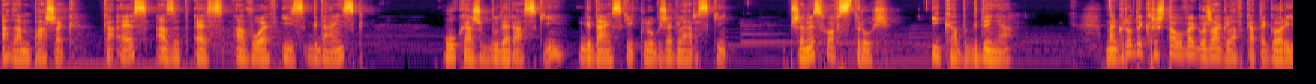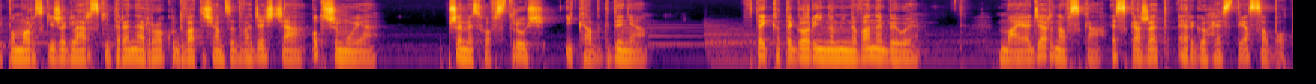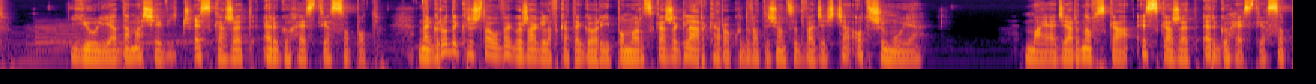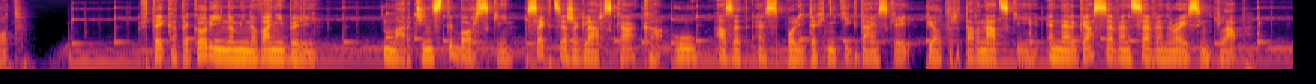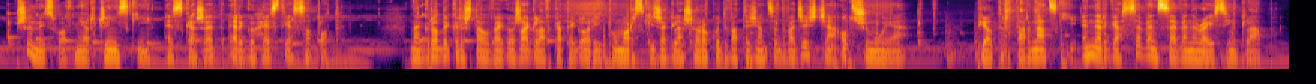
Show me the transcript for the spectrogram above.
Adam Paszek, KS AZS AWFIS Gdańsk, Łukasz Buderaski, Gdański Klub Żeglarski, Przemysław Struś, IKAP Gdynia. Nagrodę Kryształowego Żagla w kategorii Pomorski Żeglarski Trener Roku 2020 otrzymuje Przemysław Struś, IKAP Gdynia. W tej kategorii nominowane były Maja Dziarnowska, SKZ Ergo Hestia Sobot, Julia Damasiewicz, SKZ Ergo Hestia Sopot. Nagrodę kryształowego żagla w kategorii Pomorska Żeglarka roku 2020 otrzymuje Maja Dziarnowska, SKZ Ergo Hestia Sopot. W tej kategorii nominowani byli Marcin Styborski, sekcja żeglarska KU AZS Politechniki Gdańskiej, Piotr Tarnacki, Energa 77 Racing Club, Przemysław Miarczyński, SKZ Ergo Hestia Sopot. Nagrodę kryształowego żagla w kategorii Pomorski Żeglarz roku 2020 otrzymuje Piotr Tarnacki, Energa 77 Racing Club.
